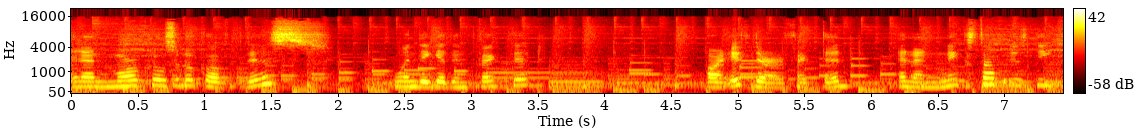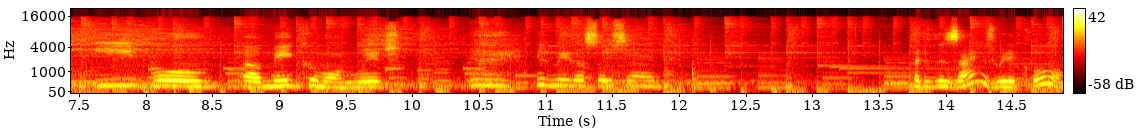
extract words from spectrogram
And then more closer look of this when they get infected. Or if they're affected. And then next up is the evil uh, Meicoomon, which it made us so sad. But the design is really cool.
